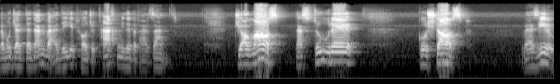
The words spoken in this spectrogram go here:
و مجددا وعده تاج و تخت میده به فرزند. جاماس دستور گشتاسب وزیر او.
